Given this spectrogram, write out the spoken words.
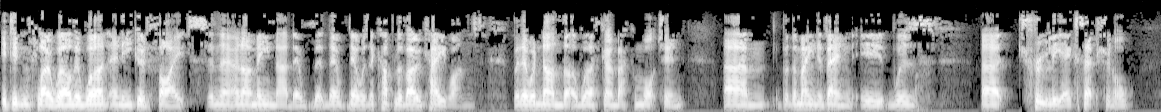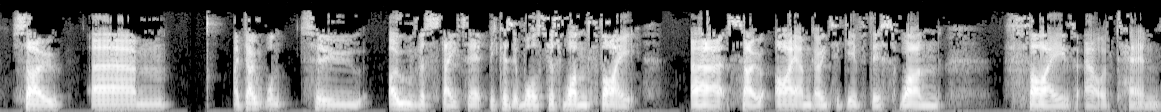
it didn't flow well. There weren't any good fights, and there, and I mean that there, there, there was a couple of okay ones, but there were none that are worth going back and watching. Um, but the main event it was uh, truly exceptional. So um, I don't want to overstate it because it was just one fight. Uh, so I am going to give this one five out of ten.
